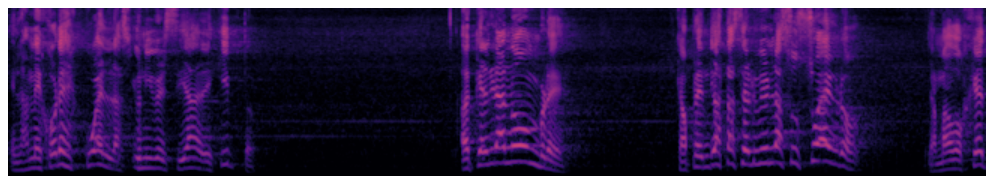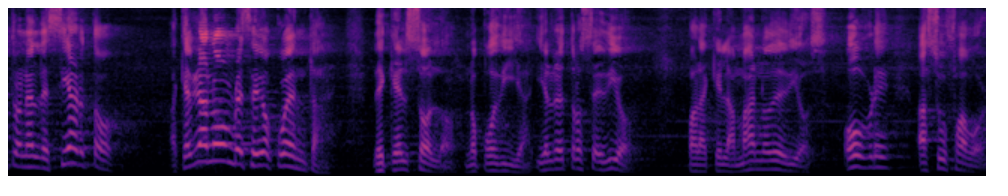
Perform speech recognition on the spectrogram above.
en las mejores escuelas y universidades de Egipto, aquel gran hombre que aprendió hasta servirle a su suegro, llamado Jetro en el desierto, aquel gran hombre se dio cuenta de que él solo no podía y él retrocedió para que la mano de Dios obre a su favor.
